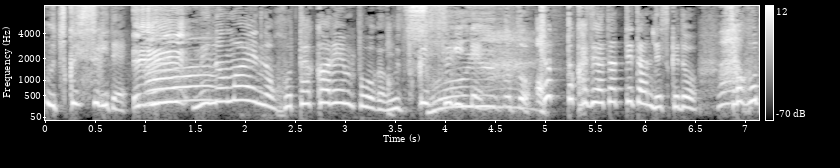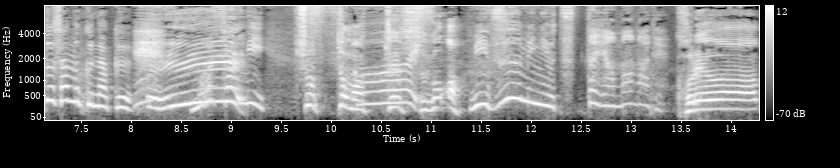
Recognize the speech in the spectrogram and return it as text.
美しすぎて。えー、目の前の穂高連峰が美しすぎて、そういうことあちょっと風当たってたんですけど、さほど寒くなく、まさにちょっと待って、すごい。あ、湖に映った山までこれは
